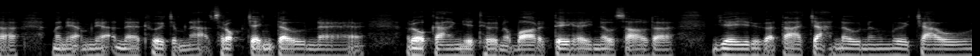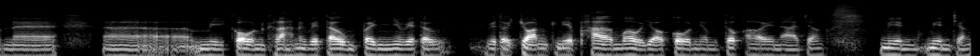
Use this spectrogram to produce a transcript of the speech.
ថាម្នាក់ម្នាក់ណែធ្វើចំណាក់ស្រុកចេញទៅណែរកការងារធ្វើនៅបរទេសហើយនៅសល់ថាយាយឬក៏តាចាស់នៅនឹងមើលចៅណែអឺមីកូនខ្លះនឹងវាទៅពេញវាទៅវាទៅជន់គ្នាផើមកយកកូនខ្ញុំទុកឲ្យណាចឹងមានមានចឹង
